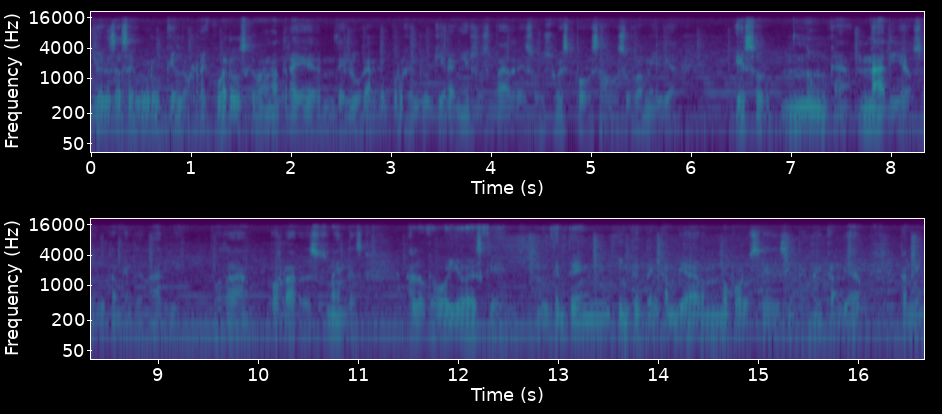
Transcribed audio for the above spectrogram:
yo les aseguro que los recuerdos que van a traer del lugar que por ejemplo quieran ir sus padres o su esposa o su familia, eso nunca nadie, absolutamente nadie, podrá borrar de sus mentes. A lo que voy yo es que intenten, intenten cambiar no por ustedes, intenten cambiar también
